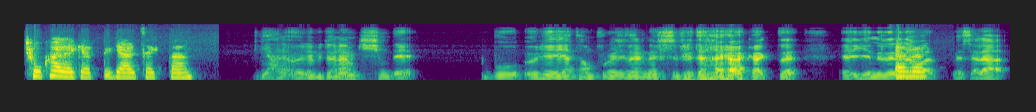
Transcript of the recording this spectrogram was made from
Çok hareketli gerçekten. Yani öyle bir dönem ki şimdi bu ölüye yatan projelerin hepsi birden ayağa kalktı. E, yenileri de Evet. var. Mesela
